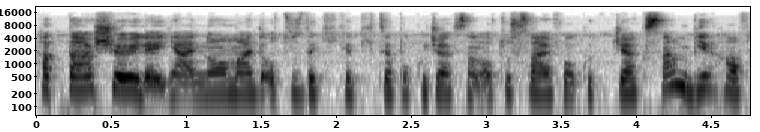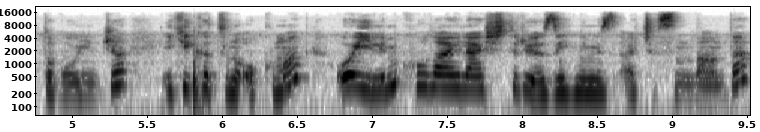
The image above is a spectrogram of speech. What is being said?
hatta şöyle yani normalde 30 dakika kitap okuyacaksan 30 sayfa okuyacaksan bir hafta boyunca iki katını okumak o eylemi kolaylaştırıyor zihnimiz açısından da.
